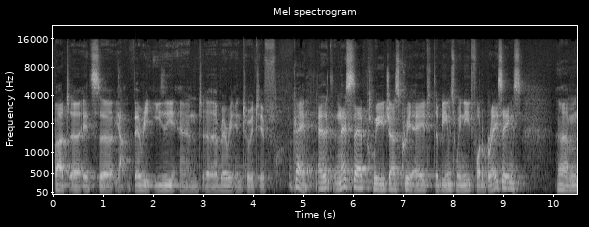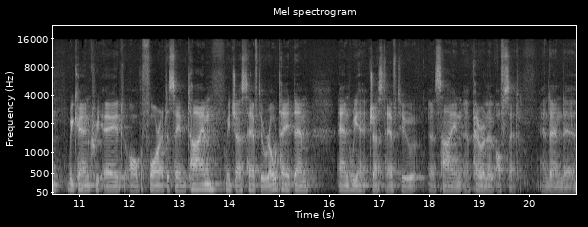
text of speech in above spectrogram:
but uh, it's uh, yeah, very easy and uh, very intuitive. Okay, next step, we just create the beams we need for the bracings. Um, we can create all the four at the same time. We just have to rotate them and we ha just have to uh, assign a parallel offset and then the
